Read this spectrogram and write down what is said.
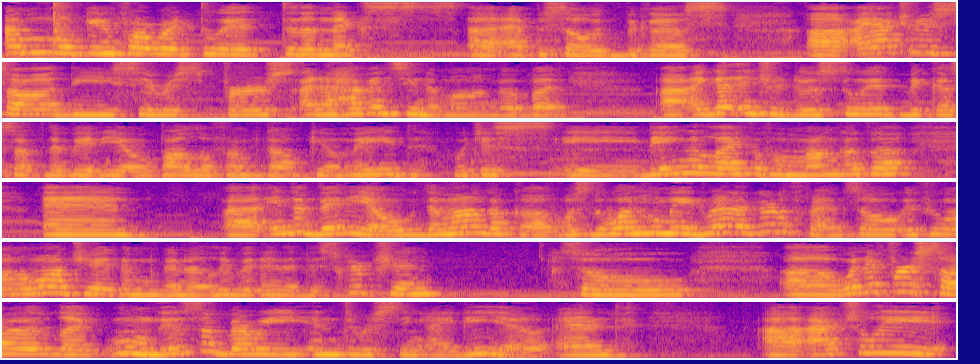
I'm looking forward to it to the next uh, episode because uh, I actually saw the series first and I haven't seen the manga, but uh, I got introduced to it because of the video Paolo from Tokyo made, which is a day in the life of a mangaka. And uh, in the video, the mangaka was the one who made Rent a Girlfriend. So if you want to watch it, I'm gonna leave it in the description. So uh, when I first saw it, like, mm, this is a very interesting idea. And uh, actually,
